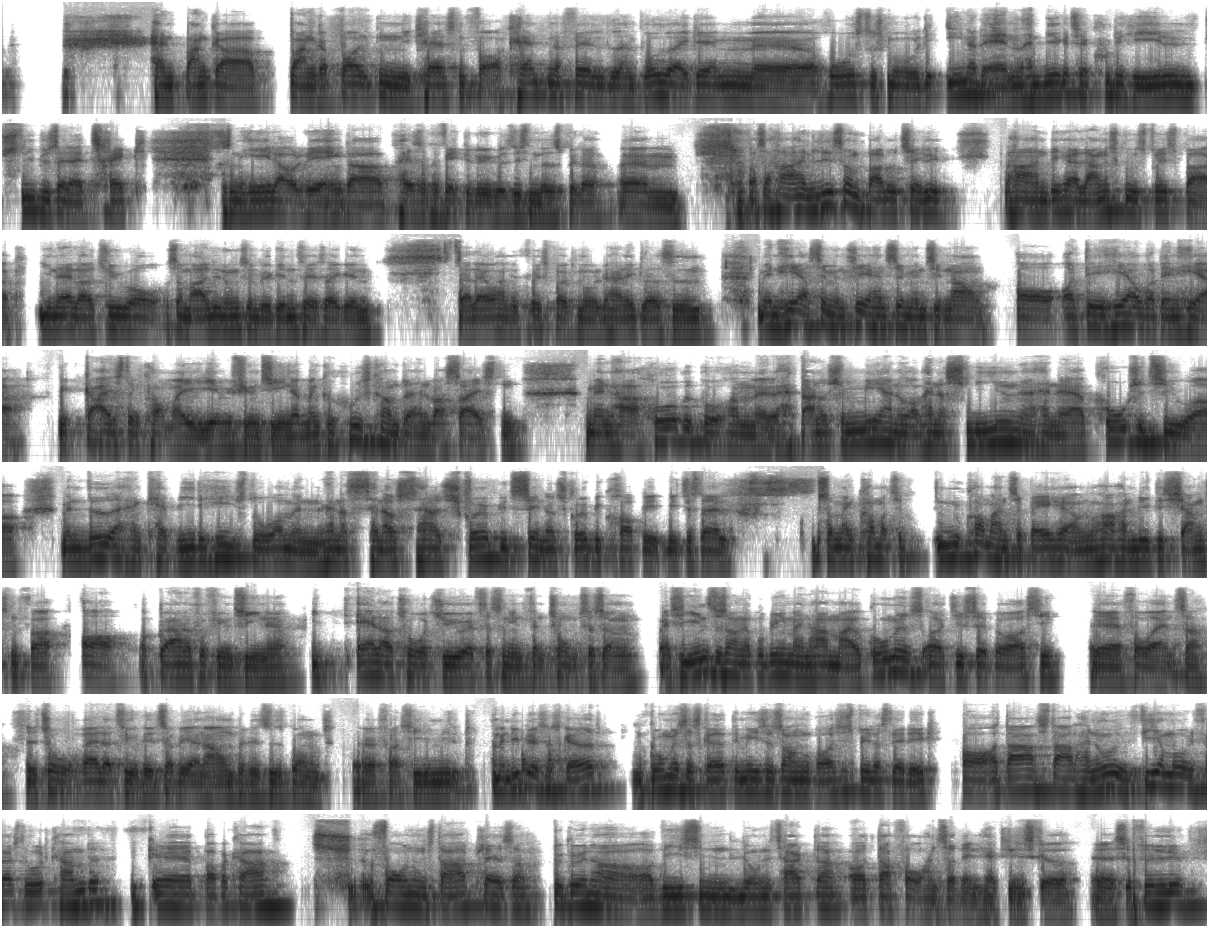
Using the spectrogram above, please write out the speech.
Han banker, banker bolden i kassen for kanten af feltet, han bryder igennem øh, hovedstødsmål, det ene og det andet. Han virker til at kunne det hele. Slippes af et trick så sådan en hele aflevering, der passer perfekt i løbet til sin medspiller. Øhm, og så har han ligesom Balotelli, har han det her langskuds frispark i en alder af 20 år, som aldrig nogensinde vil gentage sig igen. Der laver han et frisparksmål, det har han ikke lavet siden. Men her cementerer han simpelthen sit navn. Og, og det er her, hvor den her begejstring kommer hjemme i Fiorentina. Man kan huske ham, da han var 16. Man har håbet på ham. Der er noget charmerende om, han er smilende, han er positiv, og man ved, at han kan blive det helt store, men han har, han har, han har et skrøbeligt sind og et skrøbeligt krop, vigtigst af alt. Så man kommer til, nu kommer han tilbage her, og nu har han virkelig chancen for at, at gøre noget for Fiorentina i alder 22 efter sådan en fantomsæson. Man siger, i en sæson er problemet, at han har Mario Gomez og Giuseppe Rossi, øh, foran sig. Det er to relativt etablerede navne på det tidspunkt, øh, for at sige det mildt. Men de bliver så skadet. Gomez er skadet det meste sæsonen, Rossi spiller slet ikke. Og, og der starter han ud. Fire mål i første otte kampe. Øh, Babacar får nogle startpladser, begynder at vise sine låne takter, og der får han så den her knæskade. Øh, selvfølgelig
